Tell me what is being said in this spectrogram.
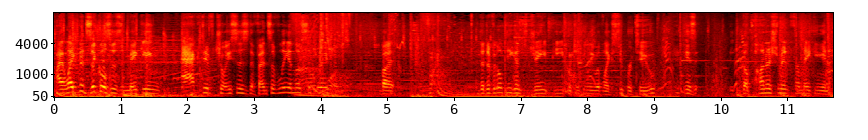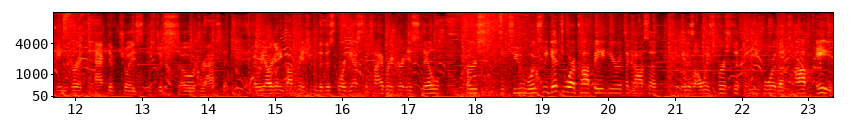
I like that Zykles is making active choices defensively in those situations, but the difficulty against JP, particularly with like Super 2, is the punishment for making an incorrect active choice is just so drastic. And we are getting confirmation in the Discord. Yes, the tiebreaker is still first to two. Once we get to our top eight here at the Casa, it is always first to three for the top eight.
